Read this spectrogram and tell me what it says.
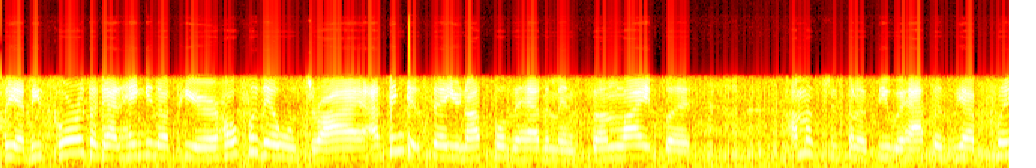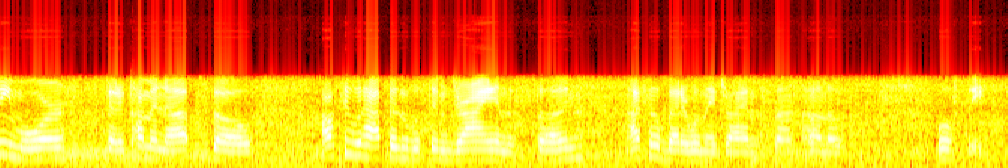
so yeah, these gourds I got hanging up here, hopefully they will dry. I think it said you're not supposed to have them in sunlight, but I'm just going to see what happens. We have plenty more that are coming up, so I'll see what happens with them drying in the sun. I feel better when they dry in the sun. I don't know. We'll see.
